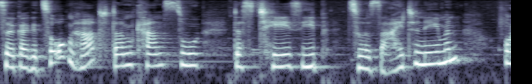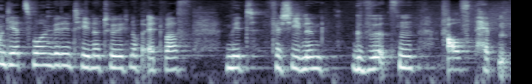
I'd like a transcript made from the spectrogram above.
circa gezogen hat, dann kannst du das Teesieb zur Seite nehmen und jetzt wollen wir den Tee natürlich noch etwas mit verschiedenen Gewürzen aufpeppen.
